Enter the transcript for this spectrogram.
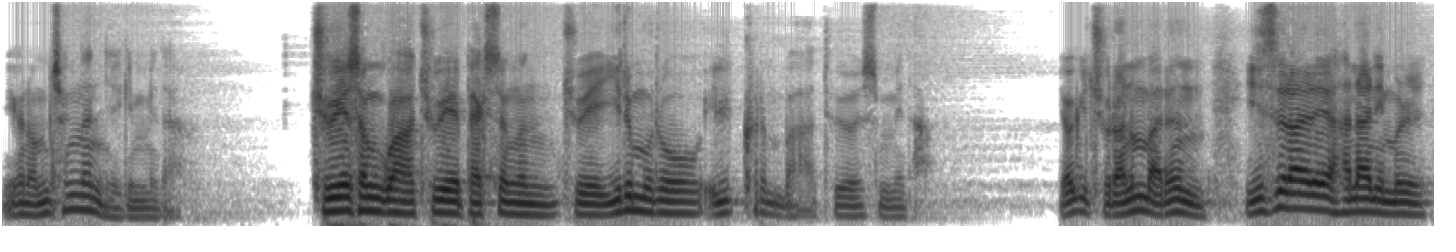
이건 엄청난 얘기입니다. 주의 성과 주의 백성은 주의 이름으로 일컬은 바 되었습니다. 여기 주라는 말은 이스라엘의 하나님을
